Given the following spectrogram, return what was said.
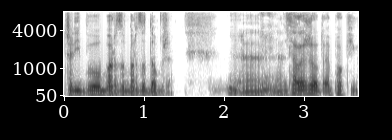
Czyli było bardzo, bardzo dobrze. Zależy od epoki.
